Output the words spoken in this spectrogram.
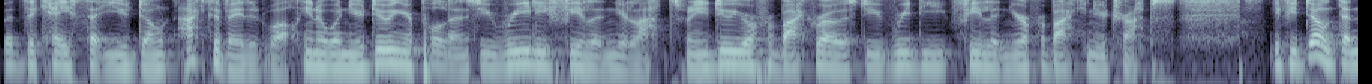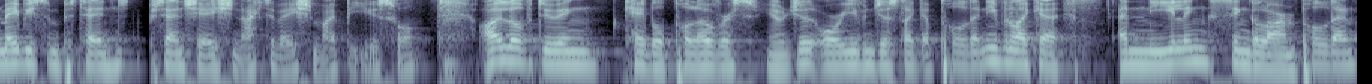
the case that you don't activate it well. You know, when you're doing your pull downs, you really feel it in your lats. When you do your upper back rows, do you really feel it in your upper back and your traps? If you don't, then maybe some poten- potentiation activation might be useful. I love doing cable pullovers, you know, just, or even just like a pull down, even like a, a kneeling single arm pull down.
